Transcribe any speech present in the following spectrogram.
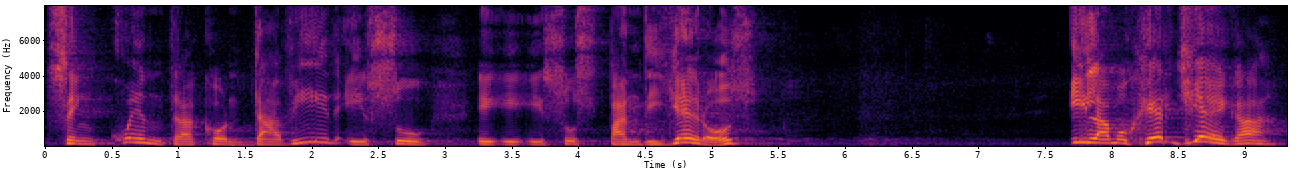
se encuentra con David y, su, y, sus pandilleros y la mujer llega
